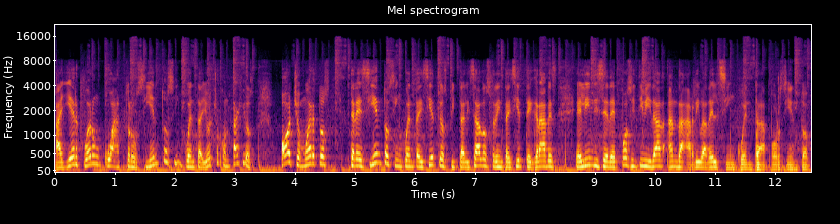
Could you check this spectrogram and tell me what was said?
Ayer fueron 458 contagios, 8 muertos, 357 hospitalizados, 37 graves. El índice de positividad anda arriba del 50%.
